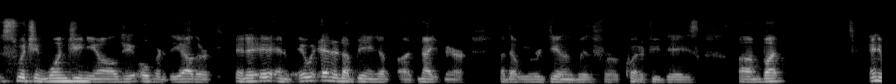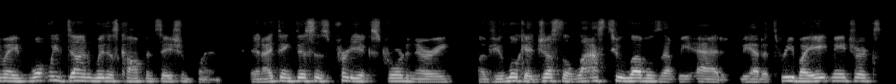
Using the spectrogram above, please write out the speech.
switching one genealogy over to the other. And it, and it ended up being a, a nightmare that we were dealing with for quite a few days. Um, but anyway, what we've done with this compensation plan, and I think this is pretty extraordinary uh, If you look at just the last two levels that we added, we had a three by eight matrix,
